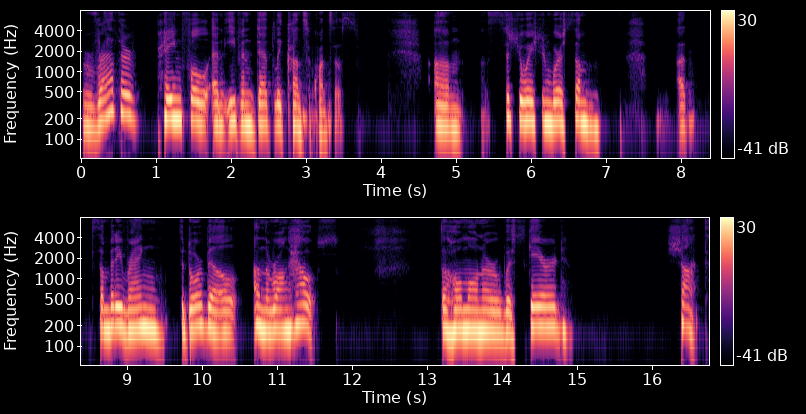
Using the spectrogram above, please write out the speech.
rather painful and even deadly consequences. Um, situation where some uh, somebody rang the doorbell on the wrong house. The homeowner was scared, shot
